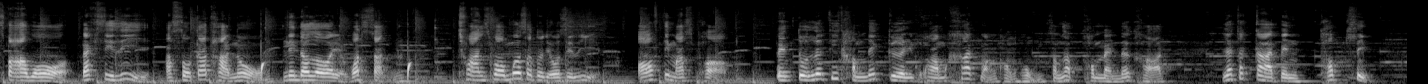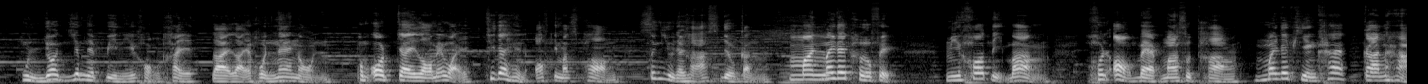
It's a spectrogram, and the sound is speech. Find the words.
Star Wars Back Series Ahsoka Tano Nendoroid Watson Transformer Studio Series Optimus Prime เป็นตัวเลือกที่ทำได้เกินความคาดหวังของผมสำหรับ Commander Card และจะกลายเป็นท็อป 10 หุ่นยอดเยี่ยมในปีนี้ของใครหลายๆ คนแน่นอน ผมอดใจรอไม่ไหว ที่จะเห็น Optimus Prime ซึ่งอยู่ในคลาสเดียวกัน มันไม่ได้เพอร์เฟกมีข้อติบ้าง คนออกแบบมาสุดทาง ไม่ได้เพียงแค่การหา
